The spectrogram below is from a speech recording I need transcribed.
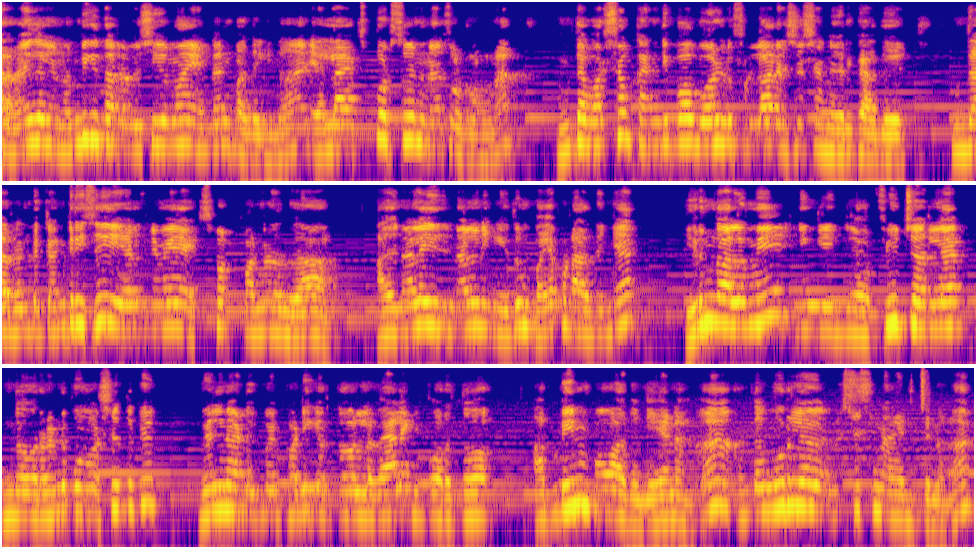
இதுல நம்பிக்கை தர விஷயமா என்னன்னு பாத்தீங்கன்னா எல்லா எக்ஸ்போர்ட்ஸும் என்ன சொல்கிறாங்கன்னா இந்த வருஷம் கண்டிப்பா வேர்ல்டு ஃபுல்லா ரெசிஷன் இருக்காது. இந்த ரெண்டு கண்ட்ரிஸ் ஏற்கனவே எக்ஸ்போர்ட் பண்ணதுதான் அதனால இதனால நீங்க எதுவும் பயப்படாதீங்க. இருந்தாலுமே நீங்க இந்த ஃபியூச்சர்ல இந்த ஒரு ரெண்டு மூணு வருஷத்துக்கு வெளிநாட்டுக்கு போய் படிக்கிறதோ இல்ல வேலைக்கு போறதோ அப்படின்னு போகாதுங்க. ஏன்னா அந்த ஊர்ல ரெசிஷன் ஆயிடுச்சுன்னா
